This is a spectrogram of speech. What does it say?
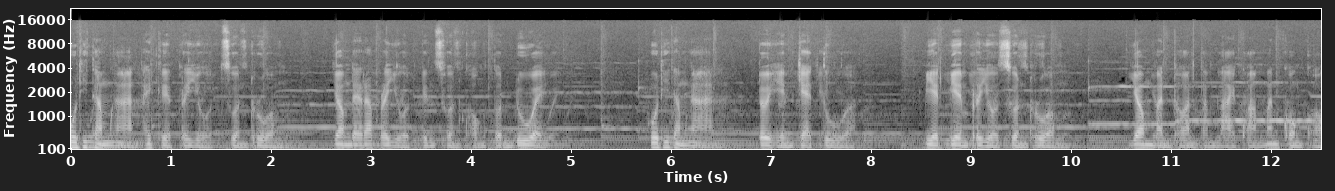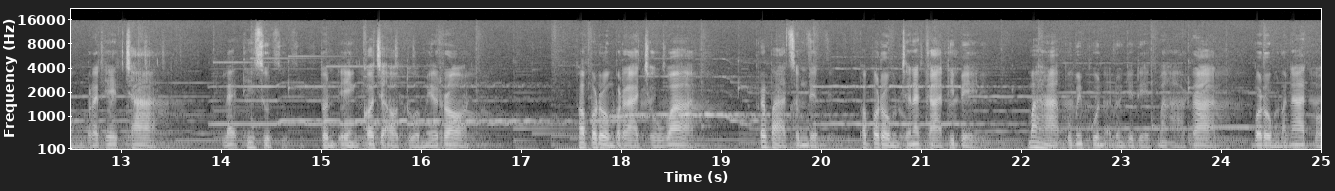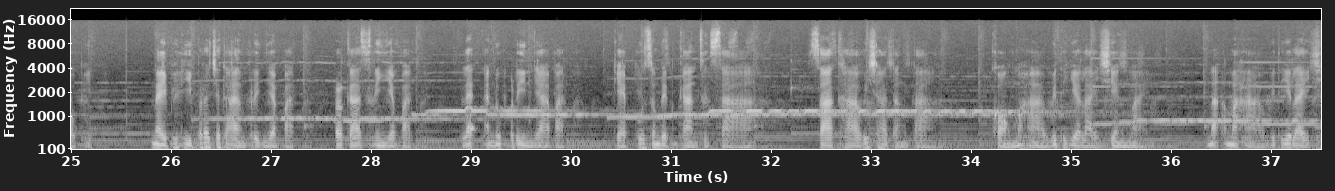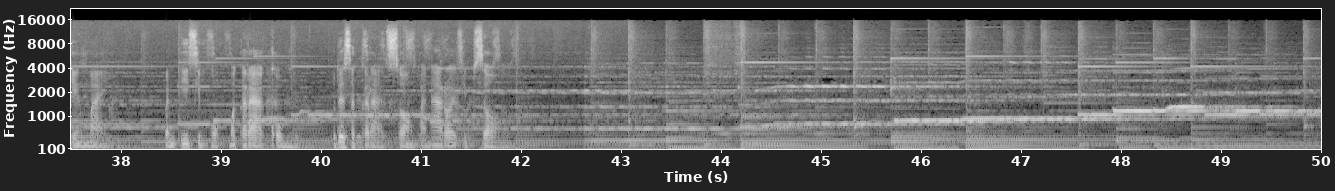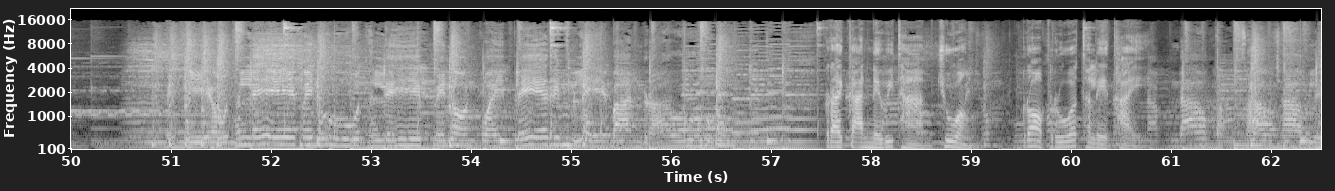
ผู้ที่ทำงานให้เกิดประโยชน์ส่วนรวม ย่อมได้รับประโยชน์เป็นส่วนของตนด้วย ผู้ที่ทำงานโดยเห็นแก่ตัว เบียดเบียนประโยชน์ส่วนรวม ย่อมบั่นทอนทำลายความมั่นคงของประเทศชาติ และที่สุดตนเองก็จะเอาตัวไม่รอด พระบรมราโชวาทพระบาทสมเด็จ พระบรมชนากาธิเบศรมหาภูมิพลอดุลยเดชมหาราช บรมนาถบพิตรในพิธีพระราชทานปริญญาบัตรประกาศนียบัตร และอนุปริญญาบัตรแก่ผู้สำเร็จการศึกษา สาขาวิชาต่างๆ ของมหาวิทยาลัยเชียงใหม่ ณ มหาวิทยาลัยเชียงใหม่ วันที่ 16 มกราคม พุทธศักราช 2512เที่ยวทะเลไปดูทะเลไปนอนไกวเปลริมเลบ้านเรา รายการเนวิทามช่วง รอบรั้วทะเลไทย ดาวกับสาวชาวเล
